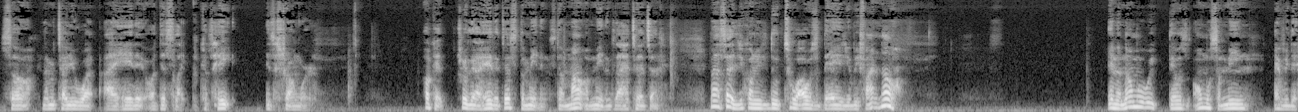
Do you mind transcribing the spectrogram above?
So let me tell you what I hated or dislike because hate is a strong word. Okay, truly I hated this the meetings, the amount of meetings I had to attend. Man, I said you can only do two hours a day and you'll be fine. No. In a normal week, there was almost a meeting every day.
